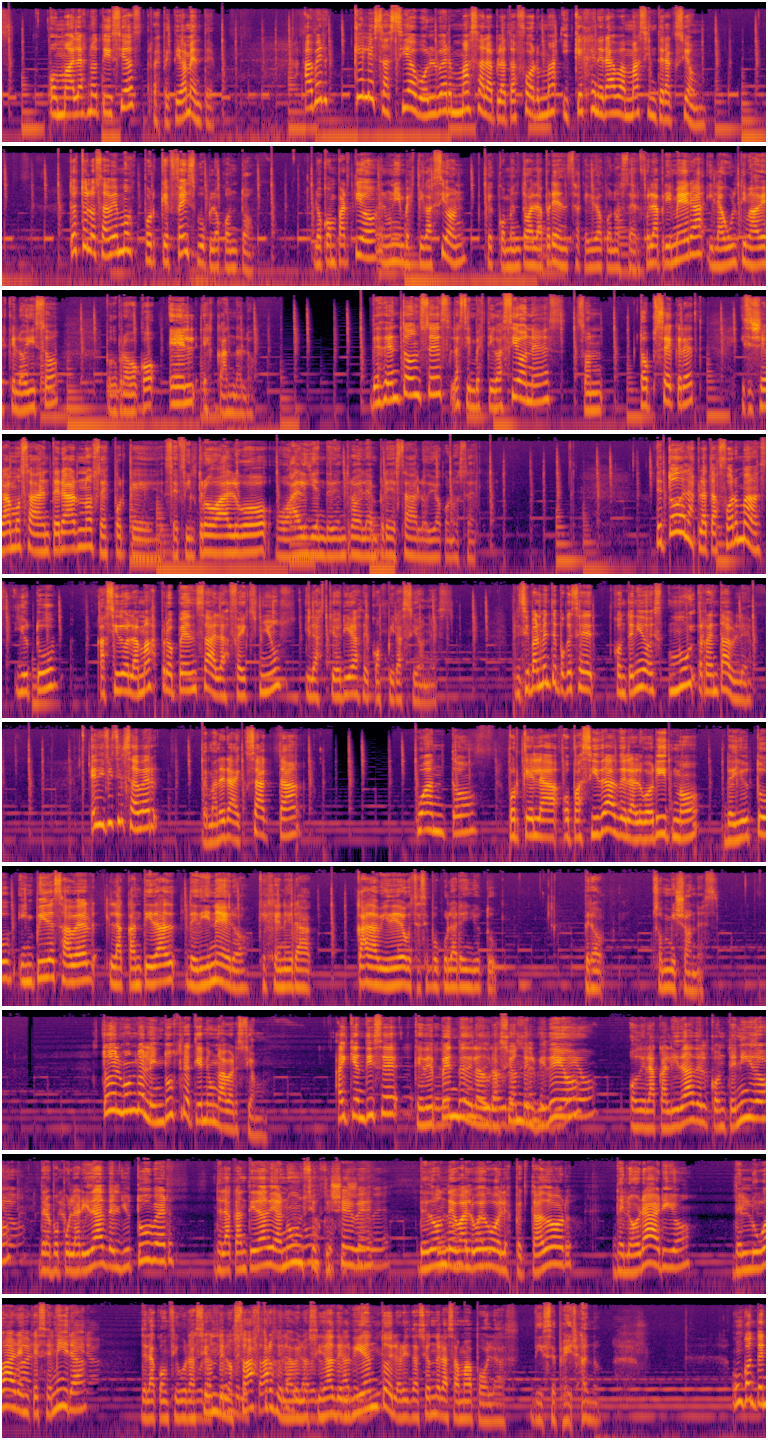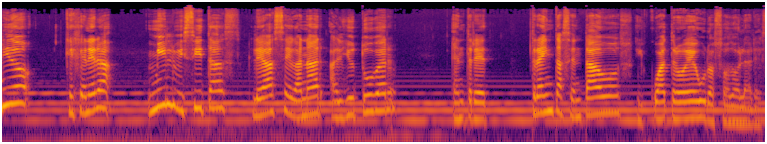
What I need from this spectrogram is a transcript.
o malas noticias respectivamente. A ver qué les hacía volver más a la plataforma y qué generaba más interacción. Todo esto lo sabemos porque Facebook lo contó. Lo compartió en una investigación que comentó a la prensa que dio a conocer. Fue la primera y la última vez que lo hizo porque provocó el escándalo. Desde entonces las investigaciones son top secret y si llegamos a enterarnos es porque se filtró algo o alguien de dentro de la empresa lo dio a conocer. De todas las plataformas, YouTube ha sido la más propensa a las fake news y las teorías de conspiraciones. Principalmente porque ese contenido es muy rentable. Es difícil saber de manera exacta cuánto, porque la opacidad del algoritmo de YouTube impide saber la cantidad de dinero que genera cada video que se hace popular en YouTube. Pero son millones. Todo el mundo en la industria tiene una versión. Hay quien dice que depende de la duración del video o de la calidad del contenido, de la popularidad del youtuber, de la cantidad de anuncios que lleve, de dónde va luego el espectador, del horario, del lugar en que se mira, de la configuración de los astros, de la velocidad del viento, de la orientación de las amapolas, dice Peirano. Un contenido que genera mil visitas le hace ganar al youtuber entre 30 centavos y 4 euros o dólares.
